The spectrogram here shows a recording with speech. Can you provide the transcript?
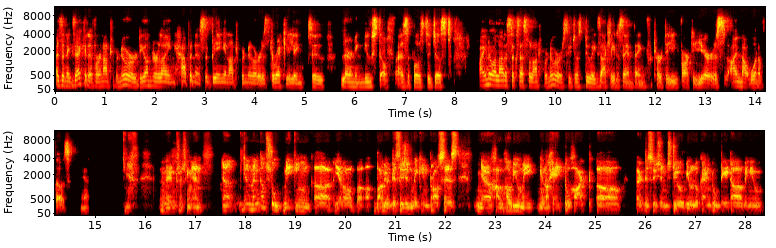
as an executive or an entrepreneur, the underlying happiness of being an entrepreneur is directly linked to learning new stuff as opposed to just I know a lot of successful entrepreneurs who just do exactly the same thing for 30, 40 years. I'm not one of those. Yeah. Yeah, very interesting. And uh, when it comes to making, uh, you know, uh, about your decision making process, you know, how, how do you make, you know, head to heart uh, decisions? Do you, do you look into data when you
